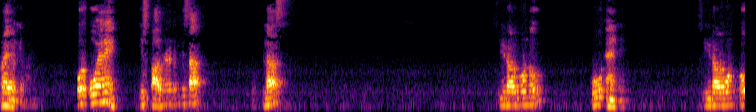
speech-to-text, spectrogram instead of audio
primary amine और ओ एन ए इस कार्बन एटम के साथ। Plus C double bond O N A C double bond O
